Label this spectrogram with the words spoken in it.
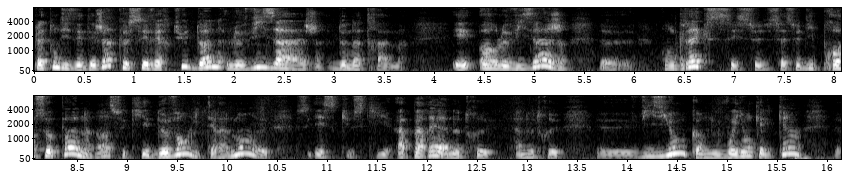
Platon disait déjà que ces vertus donnent le visage de notre âme. Et or, le visage, en grec, ça se dit prosopone, hein, ce qui est devant littéralement, et ce, qui apparaît à notre à notre euh, vision, quand nous voyons quelqu'un, euh,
